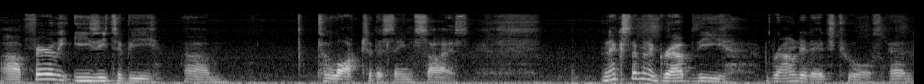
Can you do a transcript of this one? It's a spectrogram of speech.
uh, fairly easy to be um, to lock to the same size. Next I'm going to grab the rounded edge tools. And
